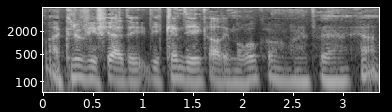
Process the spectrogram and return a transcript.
maar Cruyff, ja, die, die kende ik al in Marokko. Maar het, uh, ja,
